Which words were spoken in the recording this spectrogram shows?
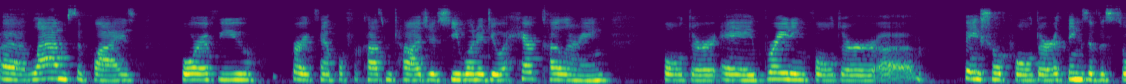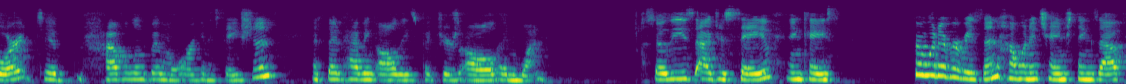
uh, lab supplies, or if you, for example, for cosmetologists, you want to do a hair coloring folder, a braiding folder, uh, facial folder, things of the sort to have a little bit more organization instead of having all these pictures all in one. So these I just save in case for whatever reason I want to change things up.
